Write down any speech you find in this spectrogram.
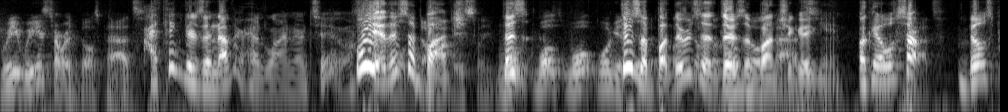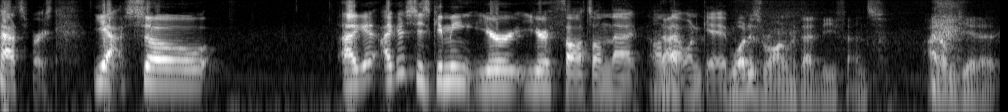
we, we can start with Bills Pats. I think there's another headliner too. well, yeah, there's a bunch. obviously. There's We'll, we'll, we'll, we'll get there's a bu- there's go- a there's a Bills bunch of good games. Okay, we'll start Pats. Bills Pats first. Yeah, so I guess, I guess just give me your your thoughts on that on that, one, Gabe. What is wrong with that defense? I don't get it.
